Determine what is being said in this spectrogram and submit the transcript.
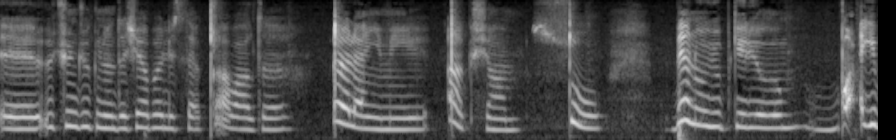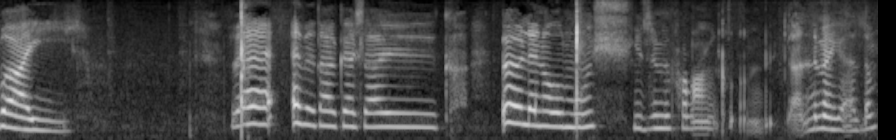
ee, üçüncü güne de şey yapabilirsek kahvaltı öğlen yemeği akşam su ben uyuyup geliyorum bay bay ve evet arkadaşlar öğlen olmuş. Yüzümü falan yıkadım. Kendime geldim.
